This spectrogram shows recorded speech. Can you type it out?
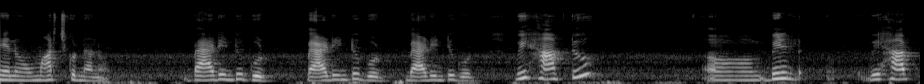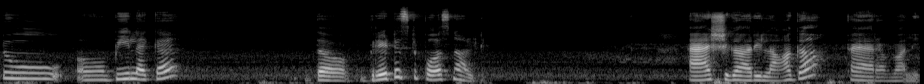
నేను మార్చుకున్నాను. Bad into good bad into good bad into good. We have to build we have to be like a the greatest personality Yash గారిలాగా తయారవ్వాలి.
